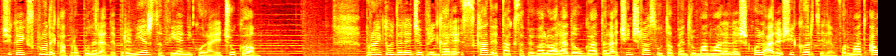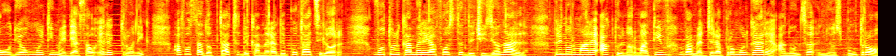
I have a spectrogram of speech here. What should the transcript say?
și că exclude ca propunerea de premier să fie Nicolae Ciucă. Proiectul de lege prin care scade taxa pe valoare adăugată la 5% pentru manualele școlare și cărțile în format audio, multimedia sau electronic a fost adoptat de Camera Deputaților. Votul Camerei a fost decizional. Prin urmare, actul normativ va merge la promulgare, anunță news.ro.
